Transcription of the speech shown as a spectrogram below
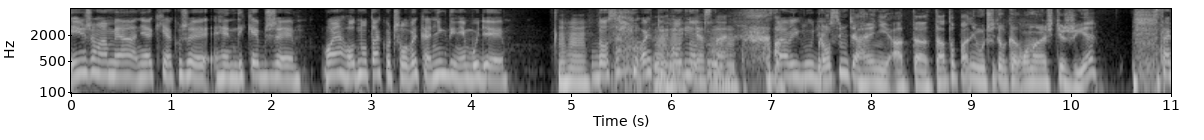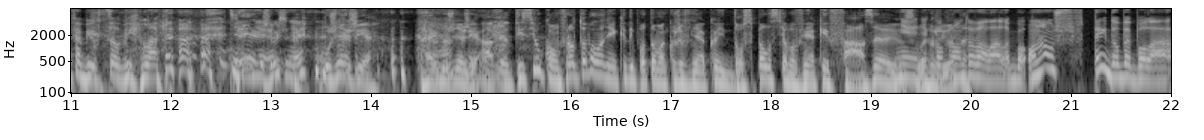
tým, že mám ja nejaký akože handicap, že moja hodnota ako človeka nikdy nebude mm-hmm. dosahovať tú hodnotu jasné. zdravých ľudí. Prosím ťa, Heni, a tá, táto pani učiteľka, ona ešte žije? Saifa by ju chcel vyhľadať. Nie, nie, že- už nie. Už nežije. Hej, už nežije. A ty si ju konfrontovala niekedy potom akože v nejakej dospelosti alebo v nejakej fáze Nie, svojho života? nekonfrontovala, lebo ona už v tej dobe bola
